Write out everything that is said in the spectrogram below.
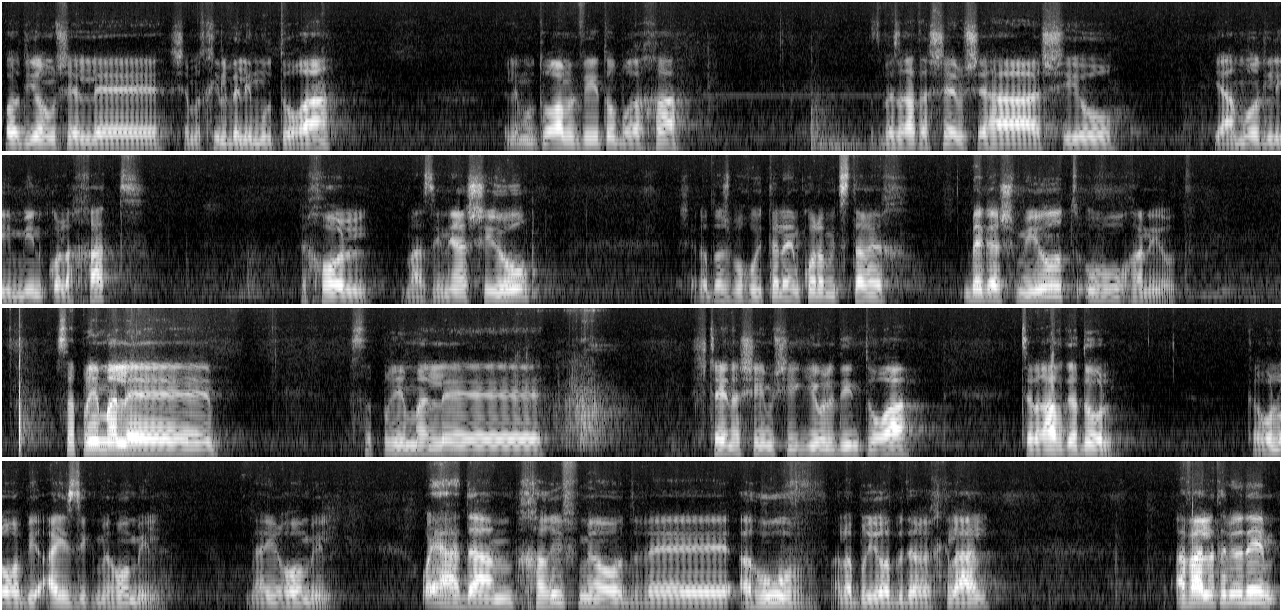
עוד יום של, אה, שמתחיל בלימוד תורה. לימוד תורה מביא איתו ברכה. אז בעזרת השם שהשיעור יעמוד לימין כל אחת וכל מאזיני השיעור, שהקדוש ברוך הוא ייתן להם כל המצטרך, בגשמיות וברוחניות. מספרים על, אה, מספרים על אה, שתי נשים שהגיעו לדין תורה אצל רב גדול. קראו לו רבי אייזיק מהומיל, מהעיר הומיל. הוא היה אדם חריף מאוד ואהוב על הבריות בדרך כלל, אבל אתם יודעים,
